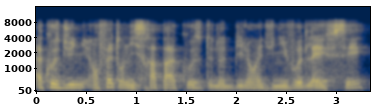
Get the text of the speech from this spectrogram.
à cause du. En fait, on n'y sera pas à cause de notre bilan et du niveau de l'AFC.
